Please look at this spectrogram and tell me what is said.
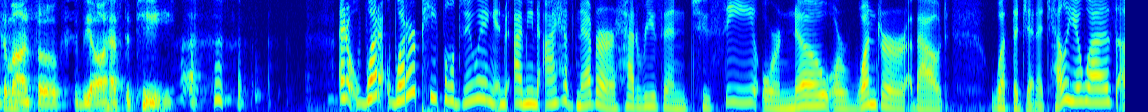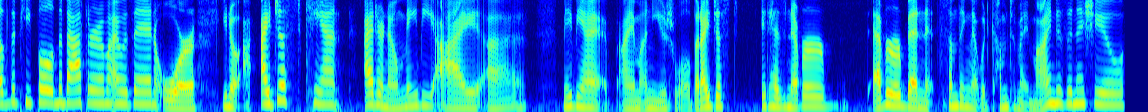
come on folks we all have to pee And what what are people doing? And I mean, I have never had reason to see or know or wonder about what the genitalia was of the people in the bathroom I was in, or you know, I just can't. I don't know. Maybe I uh, maybe I I am unusual, but I just it has never ever been something that would come to my mind as an issue.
